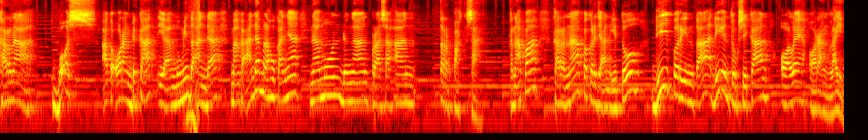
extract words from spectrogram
karena bos atau orang dekat yang meminta Anda, maka Anda melakukannya namun dengan perasaan terpaksa. Kenapa? Karena pekerjaan itu diperintah, diinstruksikan oleh orang lain.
